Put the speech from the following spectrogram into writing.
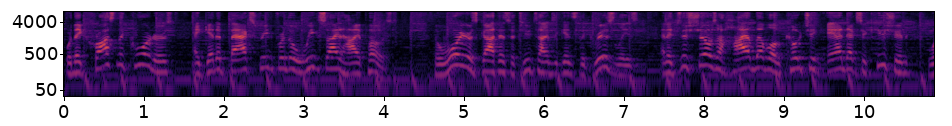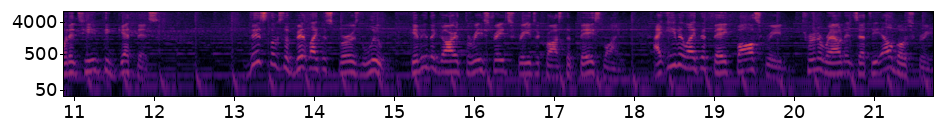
where they cross the corners and get a back screen for the weak side high post. The Warriors got this a few times against the Grizzlies, and it just shows a high level of coaching and execution when a team can get this. This looks a bit like the Spurs loop, giving the guard three straight screens across the baseline. I even like the fake ball screen, turn around and set the elbow screen.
